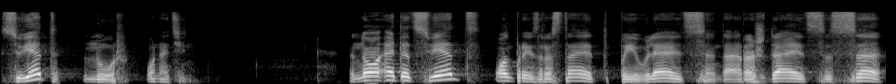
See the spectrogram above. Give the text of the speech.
Свет, нур, он один. Но этот свет, он произрастает, появляется, да, рождается с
